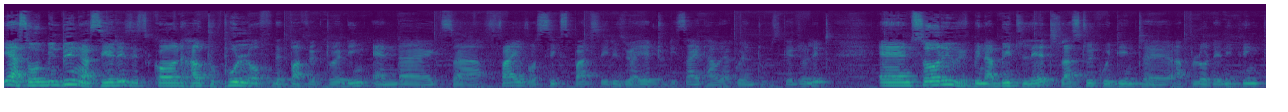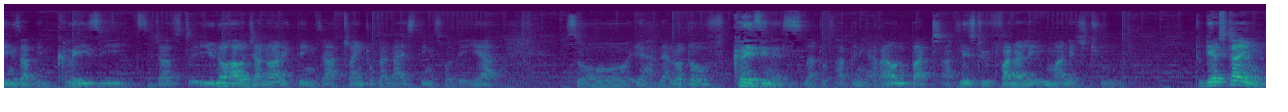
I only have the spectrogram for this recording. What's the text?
Yeah, so we've been doing a series. It's called How to Pull Off the Perfect Wedding, and uh, it's a five or six part series. We are yet to decide how we are going to schedule it. And sorry, we've been a bit late. Last week we didn't uh, upload anything. Things have been crazy. It's just you know how January things are trying to organize things for the year. So yeah, there are a lot of craziness that was happening around, but at least we finally managed to to get time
